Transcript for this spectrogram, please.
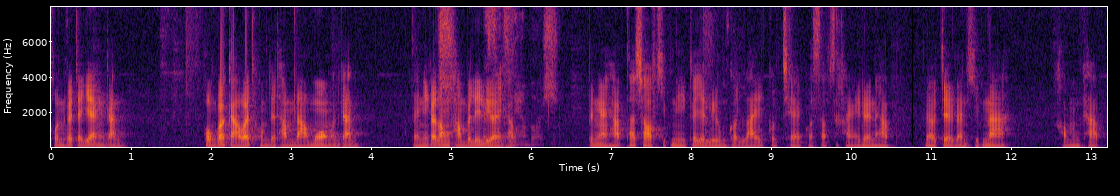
คนก็จะแย่งกัน ผมก็กล่าวว่าผมจะทำดาวม่วงเหมือนกัน แต่นี้ก็ต้องทำไป I เรื่อย sense ๆครับ an ambush. เป็นไงครับ ถ้าชอบคลิปนี้ก็อย่าลืมกดไลค์ กดแชร์ กด Subscribe ให้ด้วยนะครับ แล้วเจอกันคลิปหน้า ขอบคุณครับ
